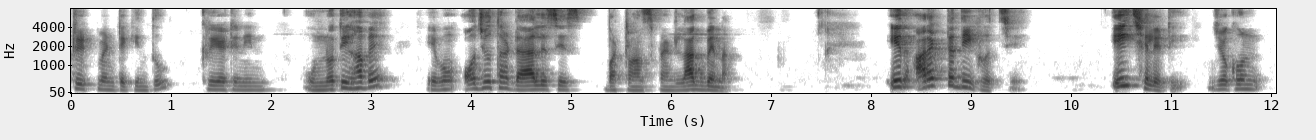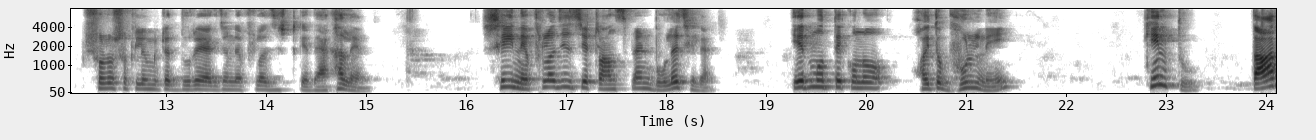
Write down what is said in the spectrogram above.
ট্রিটমেন্টে কিন্তু ক্রিয়েটিনিন উন্নতি হবে এবং অযথা ডায়ালিসিস বা ট্রান্সপ্ল্যান্ট লাগবে না। এর আরেকটা দিক হচ্ছে, এই ছেলেটি যখন ষোলোশো কিলোমিটার দূরে একজন নেফ্রোলজিস্টকে দেখালেন, সেই নেফ্রোলজিস্ট যে ট্রান্সপ্ল্যান্ট বলেছিলেন, এর মধ্যে কোনো হয়তো ভুল নেই, কিন্তু তার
